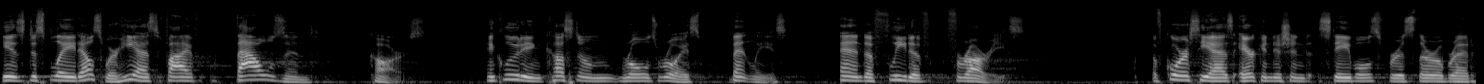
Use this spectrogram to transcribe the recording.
is displayed elsewhere. He has 5,000 cars, including custom Rolls Royce, Bentleys, and a fleet of Ferraris. Of course, he has air conditioned stables for his thoroughbred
